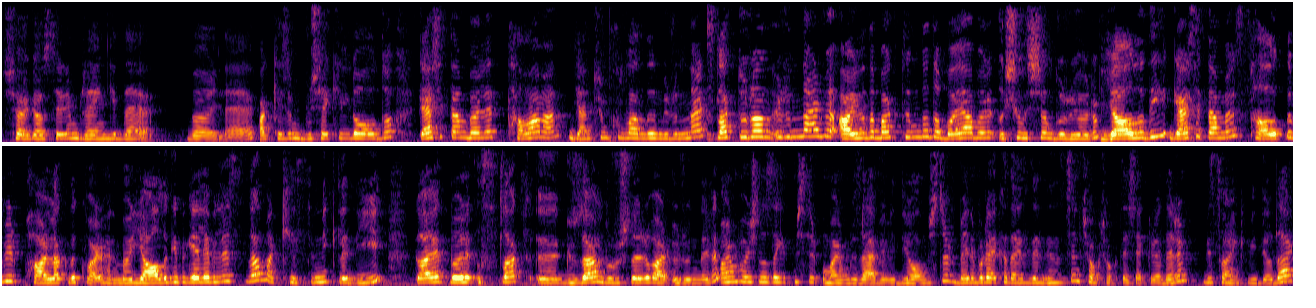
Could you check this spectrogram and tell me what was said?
Şöyle göstereyim. Rengi de böyle. Makyajım bu şekilde oldu. Gerçekten böyle tamamen yani tüm kullandığım ürünler ıslak duran ürünler ve aynada baktığımda da baya böyle ışıl ışıl duruyorum. Yağlı değil gerçekten böyle sağlıklı bir parlaklık var. Hani böyle yağlı gibi gelebilir size ama kesinlikle değil. Gayet böyle ıslak e, güzel duruşları var ürünlerin. Umarım hoşunuza gitmiştir. Umarım güzel bir video olmuştur. Beni buraya kadar izlediğiniz için çok çok teşekkür ederim. Bir sonraki videoda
